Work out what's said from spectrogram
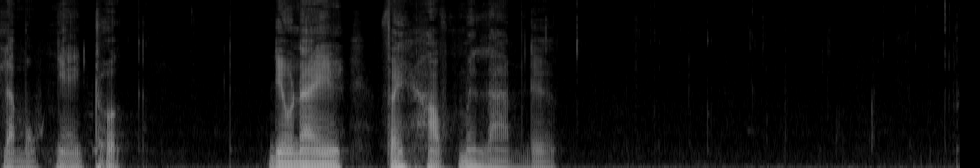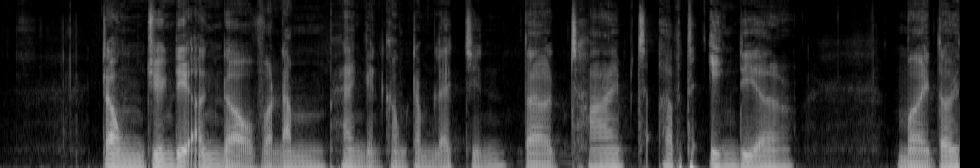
là một nghệ thuật. Điều này phải học mới làm được. Trong chuyến đi Ấn Độ vào năm 2009, tờ Times of India mời tôi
